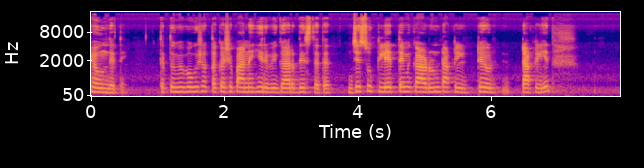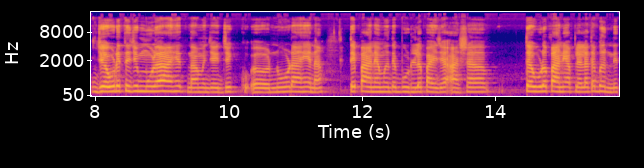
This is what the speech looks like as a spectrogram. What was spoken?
ठेवून देते. तर तुम्ही बघू शकता कशी पानं हिरवीगार दिसतात त्यात. जे सुकली आहेत ते मी काढून टाकली ठेव टाकली आहेत. जेवढे त्याचे मुळं आहेत ना म्हणजे जे नोड आहे ना ते पाण्यामध्ये बुडलं पाहिजे. अशा तेवढं पाणी आपल्याला त्या भरणीत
